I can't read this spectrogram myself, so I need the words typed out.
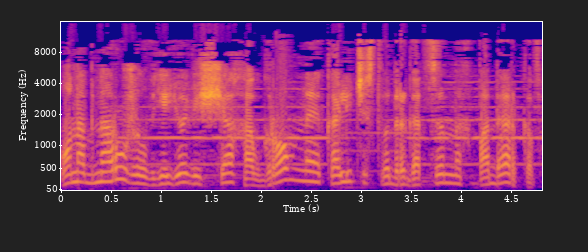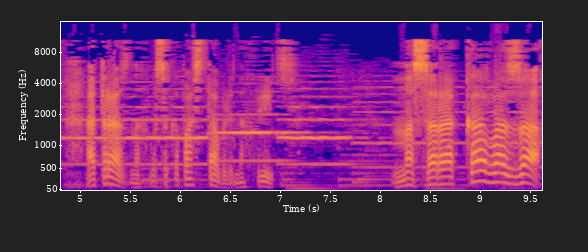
Он обнаружил в ее вещах огромное количество драгоценных подарков от разных высокопоставленных лиц. На сорока вазах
